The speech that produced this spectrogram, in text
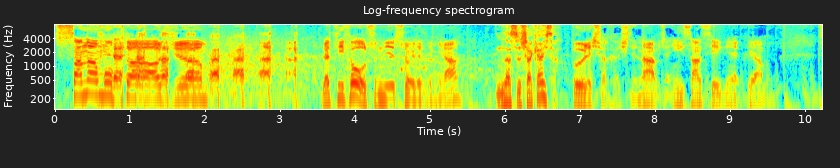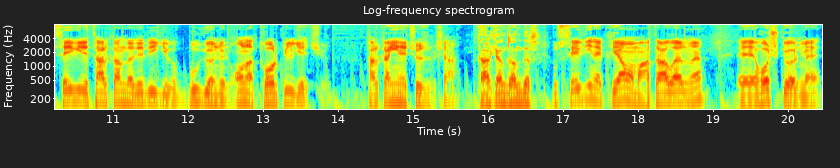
sana muhtacım. Latife olsun diye söyledim ya. Nasıl şakaysa? Öyle şaka işte ne yapacaksın? İnsan sevdiğine kıyamıyor. Sevgili Tarkan da dediği gibi bu gönül ona torpil geçiyor. Tarkan yine çözmüş ha. Tarkan Candır. Bu sevdiğine kıyamama hatalarını e, hoş görme,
